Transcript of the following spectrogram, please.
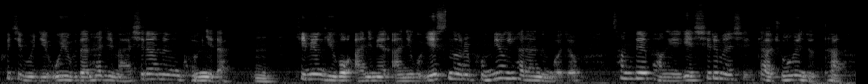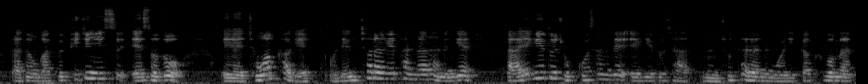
흐지부지 우유부단하지 마시라는 겁니다. 음, 기명기고 아니면 아니고 예스노를 분명히 하라는 거죠. 상대방에게 싫으면 싫다 좋으면 좋다 라던가 또 비즈니스에서도 예, 정확하게 어, 냉철하게 판단하는 게 나에게도 좋고 상대에게도 자, 음, 좋다라는 거니까 그것만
